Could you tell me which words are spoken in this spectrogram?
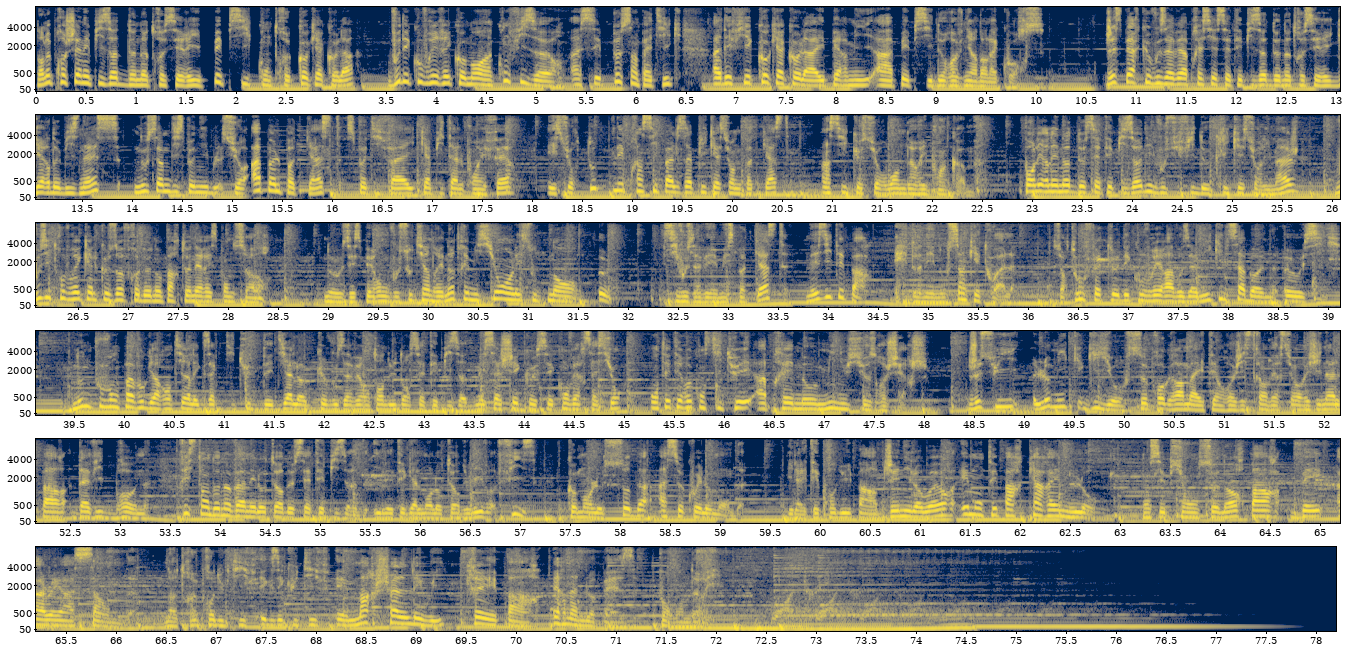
Dans le prochain épisode de notre série Pepsi contre Coca-Cola, vous découvrirez comment un confiseur assez peu sympathique a défié Coca-Cola et permis à Pepsi de revenir dans la course. J'espère que vous avez apprécié cet épisode de notre série Guerre de business. Nous sommes disponibles sur Apple Podcast, Spotify, Capital.fr et sur toutes les principales applications de podcast ainsi que sur wandery.com. Pour lire les notes de cet épisode, il vous suffit de cliquer sur l'image. Vous y trouverez quelques offres de nos partenaires et sponsors. Nous espérons que vous soutiendrez notre émission en les soutenant eux. Si vous avez aimé ce podcast, n'hésitez pas et donnez-nous 5 étoiles. Surtout, faites-le découvrir à vos amis qu'ils s'abonnent eux aussi. Nous ne pouvons pas vous garantir l'exactitude des dialogues que vous avez entendus dans cet épisode, mais sachez que ces conversations ont été reconstituées après nos minutieuses recherches. Je suis Lomik Guillot. Ce programme a été enregistré en version originale par David Brown. Tristan Donovan est l'auteur de cet épisode. Il est également l'auteur du livre Fizz, Comment le soda a secoué le monde. Il a été produit par Jenny Lower et monté par Karen Lowe. Conception sonore par Bay Area Sound. Notre productif exécutif est Marshall Lewy, créé par Hernan Lopez pour Wandery.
